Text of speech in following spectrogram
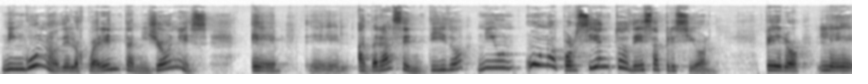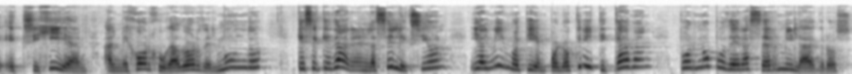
ninguno de los 40 millones eh, eh, habrá sentido ni un 1% de esa presión pero le exigían al mejor jugador del mundo que se quedara en la selección y al mismo tiempo lo criticaban por no poder hacer milagros,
